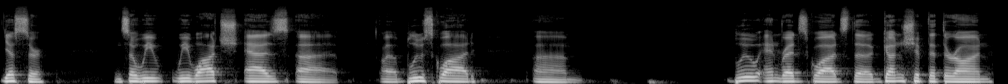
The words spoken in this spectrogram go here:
Yes, sir. And so we we watch as uh, uh, blue squad, um, blue and red squads, the gunship that they're on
